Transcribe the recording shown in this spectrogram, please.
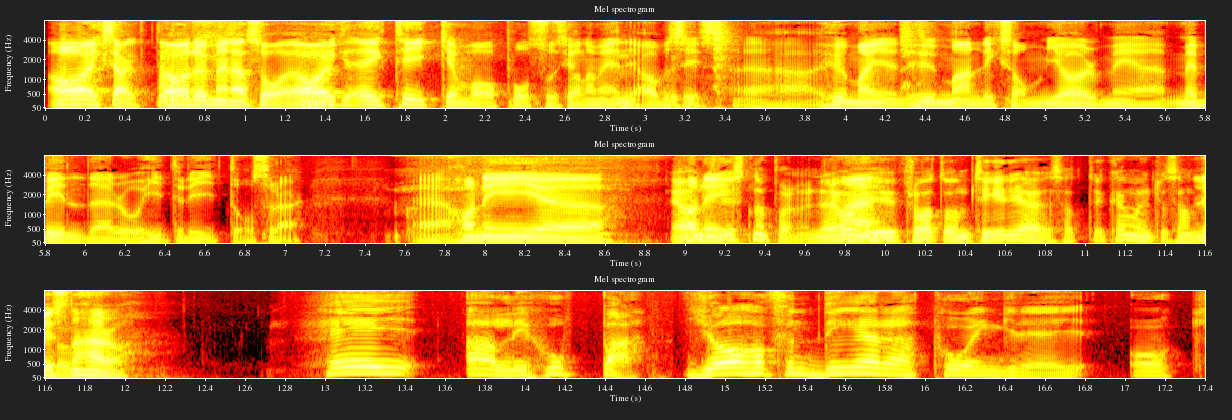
Ja exakt, ja du menar så. Ja, Mm. etiken var på sociala medier, Mm, ja precis. Eh, hur, man, hur man liksom gör med, med bilder och hit och dit och sådär. Har ni, Jag Har inte ni- lyssnat på den. Det har Nej. vi ju pratat om tidigare så att det kan vara intressant. lyssna här då. Hej allihopa! Jag har funderat på en grej Och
